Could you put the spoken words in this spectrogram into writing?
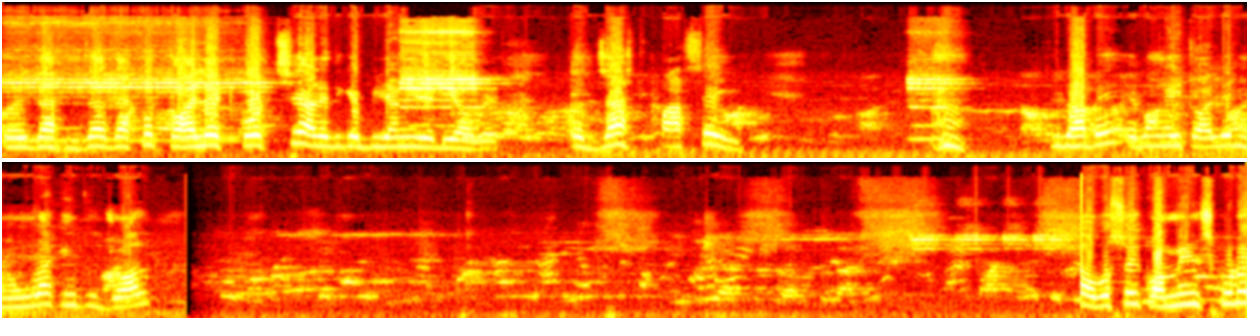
তো দেখো টয়লেট করছে আর এদিকে বিরিয়ানি রেডি হবে। তো জাস্ট পাশেই কীভাবে এবং এই টয়লেট নোংরা কিন্তু জল অবশ্যই কমেন্টস করো,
